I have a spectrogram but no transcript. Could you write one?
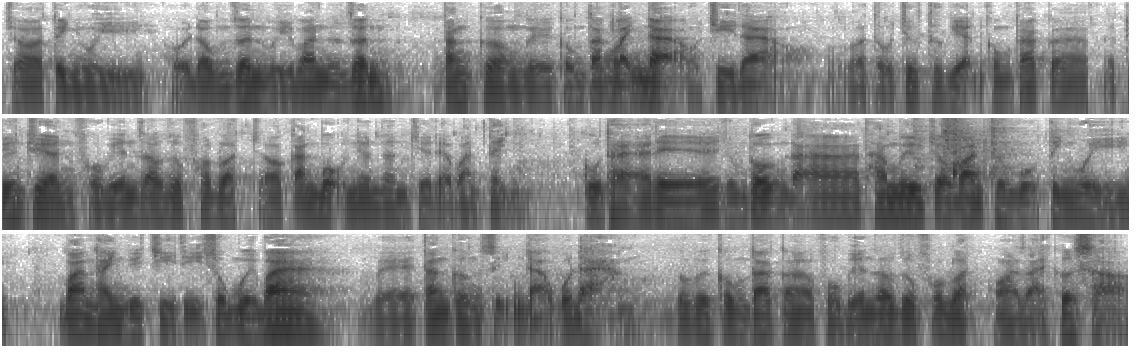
cho tỉnh ủy, hội đồng dân, ủy ban nhân dân tăng cường cái công tác lãnh đạo, chỉ đạo và tổ chức thực hiện công tác à, tuyên truyền phổ biến giáo dục pháp luật cho cán bộ nhân dân trên địa bàn tỉnh. Cụ thể thì chúng tôi cũng đã tham mưu cho ban thường vụ tỉnh ủy ban hành cái chỉ thị số 13 về tăng cường sự lãnh đạo của Đảng đối với công tác à, phổ biến giáo dục pháp luật, hòa giải cơ sở,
